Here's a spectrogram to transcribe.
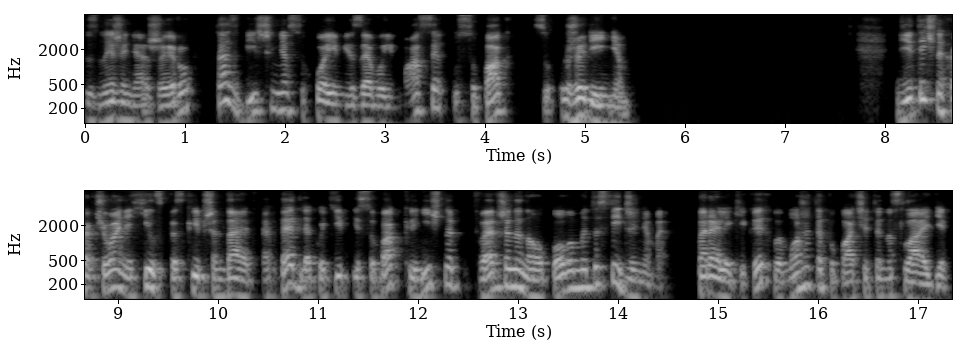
зниження жиру та збільшення сухої м'язевої маси у собак з ожирінням. Дієтичне харчування Hills Prescription Diet RD для котів і собак клінічно підтверджене науковими дослідженнями, перелік яких ви можете побачити на слайді.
